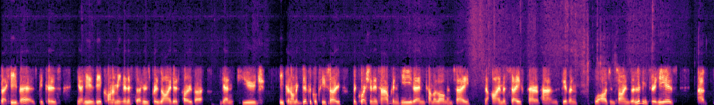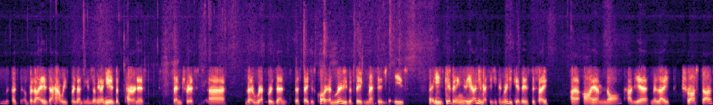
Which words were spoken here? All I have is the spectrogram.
that he bears because you know, he is the economy minister who's presided over, again, huge economic difficulty. So the question is, how can he then come along and say, I'm a safe pair of hands, given what Argentines are living through? He is, uh, uh, but that is how he's presenting himself. You know, he is a Peronist, centrist uh, that represents the status quo. And really, the big message that he's that he's giving, the only message he can really give, is to say, uh, "I am not Javier Milei. Trust us.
